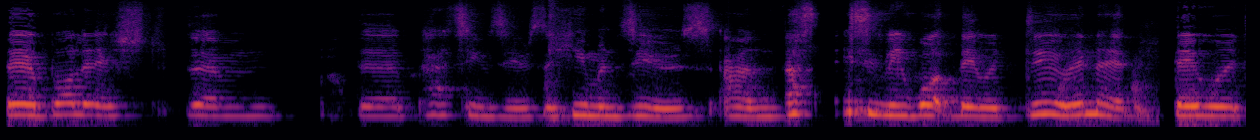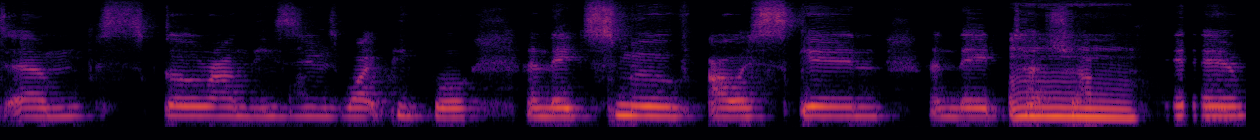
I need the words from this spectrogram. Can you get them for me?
They abolished the, the petting zoos, the human zoos, and that's basically what they would do, innit? They would um, go around these zoos, white people, and they'd smooth our skin and they'd touch our Mm. hair,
